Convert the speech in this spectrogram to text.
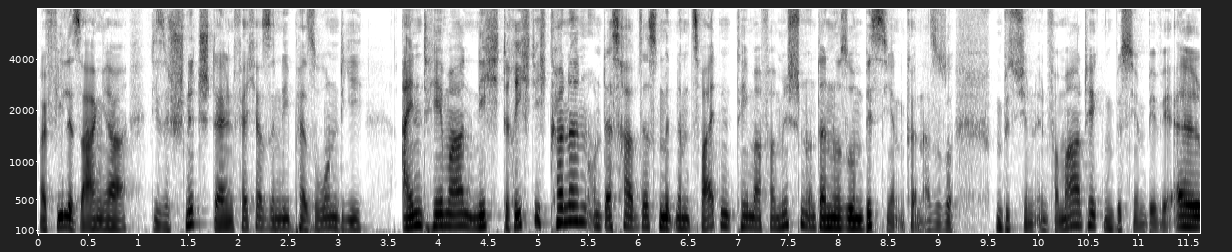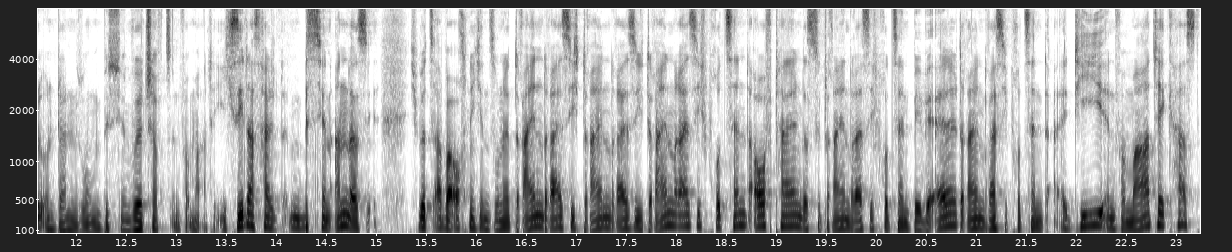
Weil viele sagen ja, diese Schnittstellenfächer sind die Personen, die ein Thema nicht richtig können und deshalb das mit einem zweiten Thema vermischen und dann nur so ein bisschen können. Also so ein bisschen Informatik, ein bisschen BWL und dann so ein bisschen Wirtschaftsinformatik. Ich sehe das halt ein bisschen anders. Ich würde es aber auch nicht in so eine 33, 33, 33 Prozent aufteilen, dass du 33 Prozent BWL, 33 Prozent IT, Informatik hast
